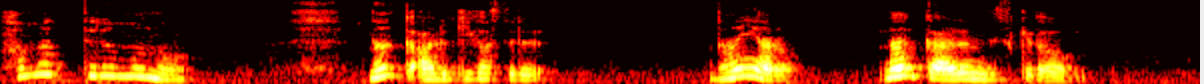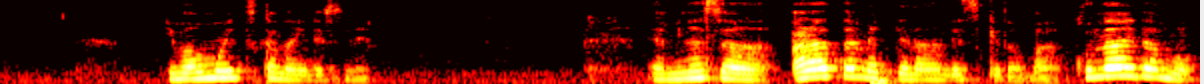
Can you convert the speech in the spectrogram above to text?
ハマってるもの。なんかある気がする。なんやろ。なんかあるんですけど。今思いつかないですね。いや皆さん改めてなんですけど、まあ、この間も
